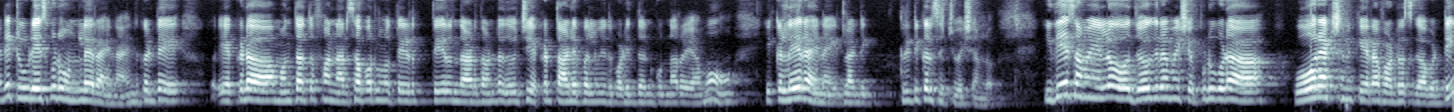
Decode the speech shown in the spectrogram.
అంటే టూ డేస్ కూడా ఉండలేరు ఆయన. ఎందుకంటే ఎక్కడ మొంతా తుఫాన్ నర్సాపురంలో తీర తీరం దాడుతూ ఉంటే అది వచ్చి ఎక్కడ తాడేపల్లి మీద పడిద్ది అనుకున్నారో ఏమో ఇక్కడ లేరు ఆయన ఇట్లాంటి క్రిటికల్ సిచ్యువేషన్లో. ఇదే సమయంలో జోగి రమేష్ ఎప్పుడు కూడా over action care of address కాబట్టి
